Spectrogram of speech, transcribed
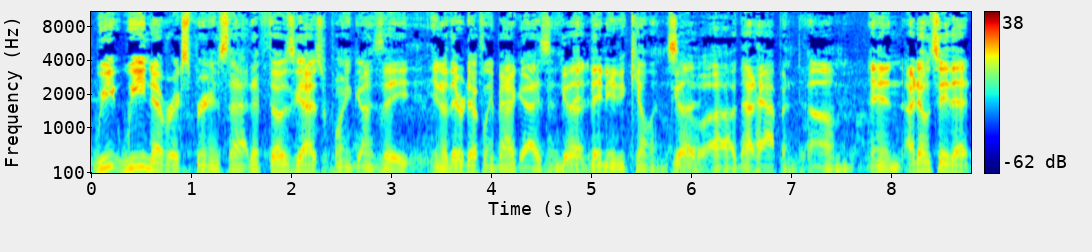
We we never experienced that. If those guys were pointing guns, they you know they were definitely bad guys and. They, they needed killing. So uh, that happened. Um, and I don't say that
